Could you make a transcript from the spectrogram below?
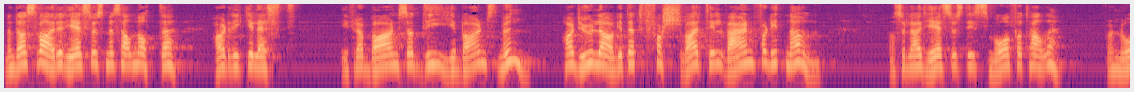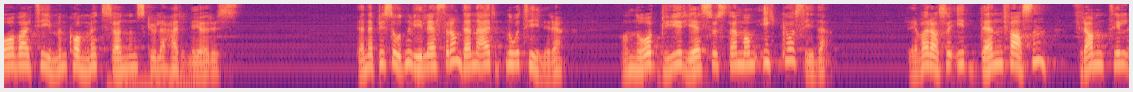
Men da svarer Jesus med Salme 8, 'Har dere ikke lest?' Ifra barns og diebarns munn har du laget et forsvar til vern for ditt navn. Og så lar Jesus de små få tale, for nå var timen kommet, Sønnen skulle herliggjøres. Den episoden vi leser om, den er noe tidligere. Og nå byr Jesus dem om ikke å si det. Det var altså i den fasen, fram til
